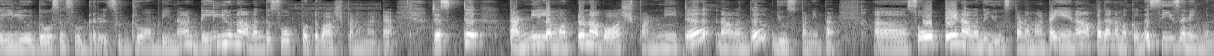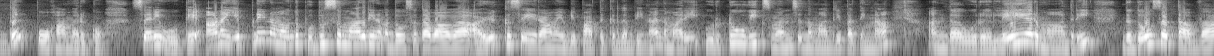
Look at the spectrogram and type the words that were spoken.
டெய்லியும் தோசை சுடுற சுடுறோம் அப்படின்னா டெய்லியும் நான் வந்து சோப் போட்டு வாஷ் பண்ண மாட்டேன். ஜஸ்ட்டு தண்ணியில் மட்டும் நான் வாஷ் பண்ணிவிட்டு நான் வந்து யூஸ் பண்ணிப்பேன். சோப்பே நான் வந்து யூஸ் பண்ண மாட்டேன். ஏன்னா அப்போ தான் நமக்கு வந்து சீசனிங் வந்து போகாமல் இருக்கும். சரி ஓகே ஆனால் எப்படி நம்ம வந்து புதுசு மாதிரி நம்ம தோசை தவாவை அழுக்கு சேராமல் இப்படி பார்த்துக்கிறது அப்படின்னா இந்த மாதிரி ஒரு டூ வீக்ஸ் ஒன்ஸ் இந்த மாதிரி பார்த்திங்கன்னா அந்த ஒரு லேயர் மாதிரி இந்த தோசை தவா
